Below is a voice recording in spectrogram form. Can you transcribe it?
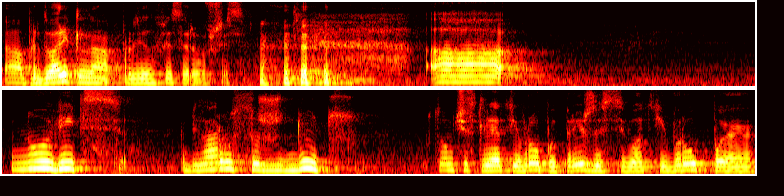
а, предварительно продезинфицировавшись. А, Но ведь белорусы ждут, в том числе от Европы, прежде всего от Европы,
